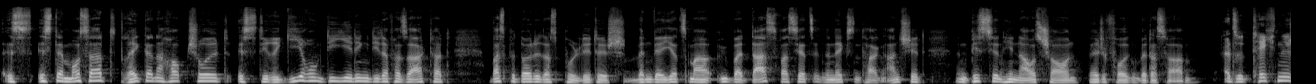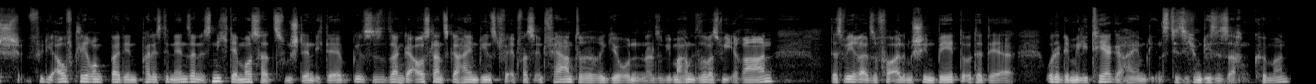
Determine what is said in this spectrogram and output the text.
ist, ist der Mossad, trägt er eine Hauptschuld? Ist die Regierung diejenige, die da versagt hat? Was bedeutet das politisch? Wenn wir jetzt mal über das, was jetzt in den nächsten Tagen ansteht, ein bisschen hinausschauen, welche Folgen wird das haben? Also technisch für die Aufklärung bei den Palästinensern ist nicht der Mossad zuständig. Der ist sozusagen der Auslandsgeheimdienst für etwas entferntere Regionen. Also die machen sowas wie Iran. Das wäre also vor allem Shin Bet oder der, oder der Militärgeheimdienst, die sich um diese Sachen kümmern.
